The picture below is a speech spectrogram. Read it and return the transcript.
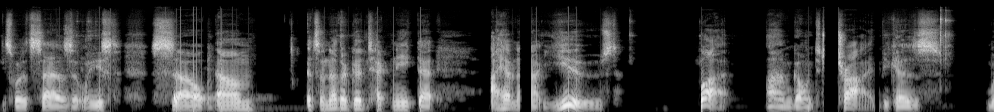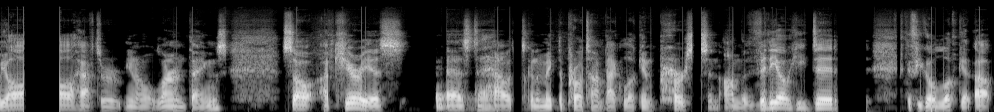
That's what it says, at least. So um, it's another good technique that I have not used, but I'm going to try because we all, all have to, you know, learn things. So I'm curious as to how it's going to make the proton pack look in person. On the video he did, if you go look it up,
